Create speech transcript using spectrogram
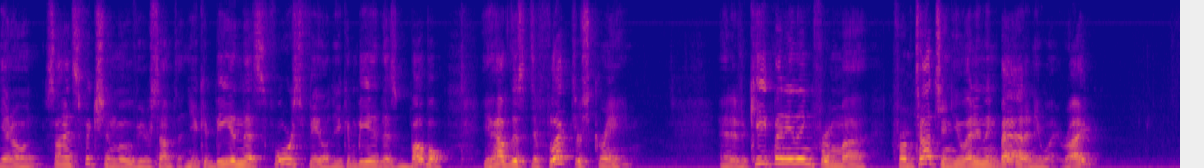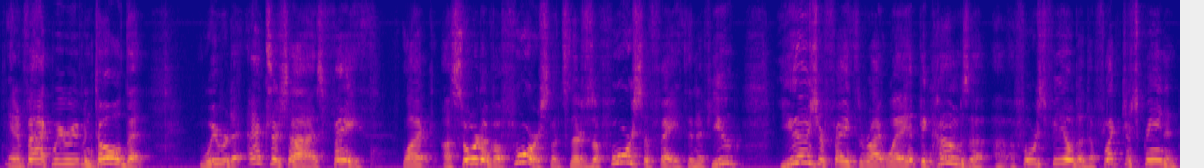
you know, science fiction movie or something. You could be in this force field. You can be in this bubble. You have this deflector screen, and it'll keep anything from uh, from touching you, anything bad anyway, right? And in fact, we were even told that we were to exercise faith like a sort of a force. There's a force of faith, and if you use your faith the right way, it becomes a, a force field, a deflector screen, and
